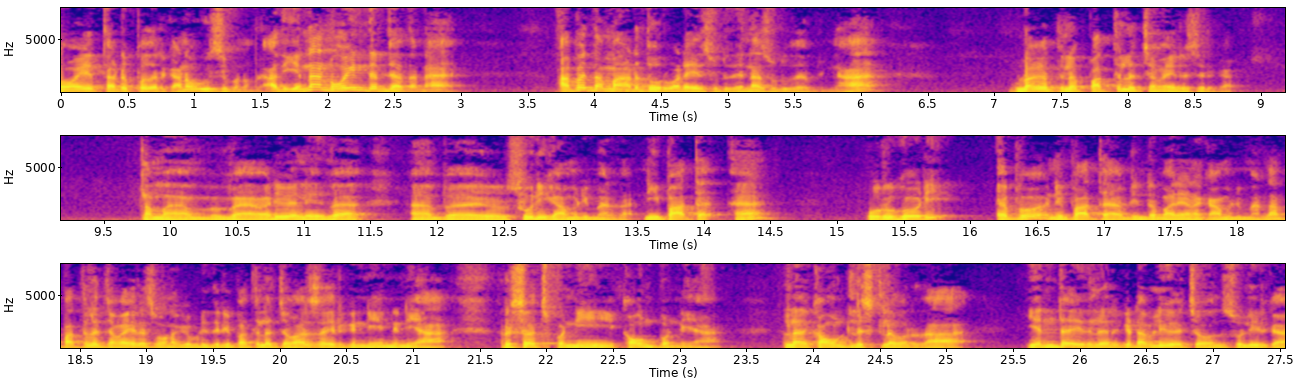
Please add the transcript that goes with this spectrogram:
நோயை தடுப்பதற்கான ஊசி பண்ண முடியும். அது என்ன நோயின்னு தெரிஞ்சால் தானே? அப்போ இந்த அம்மா அடுத்து ஒரு வடையை சுடுது. என்ன சுடுது அப்படின்னா உலகத்தில் பத்து லட்சம் வைரஸ் இருக்கா? நம்ம வ- வடிவேலு இப்போ சூரி காமெடி மாதிரி தான் நீ பார்த்த ஆ? ஒரு கோடி. எப்போ? நீ பார்த்த அப்படின்ற மாதிரியான காமெடி மாதிரி தான் பத்து லட்சம் வைரஸ் உனக்கு எப்படி தெரியும்? பத்து லட்சம் வைரஸ் இருக்குன்னு நீ என்னனியா ரிசர்ச் பண்ணி கவுண்ட் பண்ணியா? இல்லை கவுண்ட் லிஸ்ட்டில் வருதா? எந்த இதில் இருக்குது டபிள்யூஹெச்ஓ வந்து சொல்லியிருக்கா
